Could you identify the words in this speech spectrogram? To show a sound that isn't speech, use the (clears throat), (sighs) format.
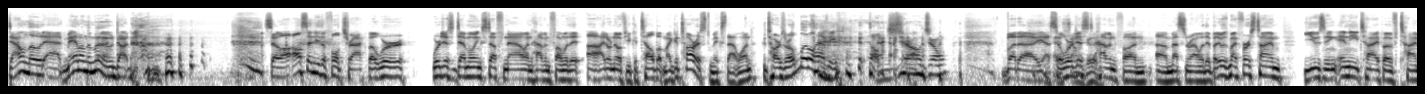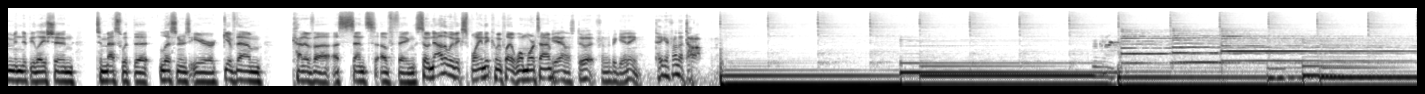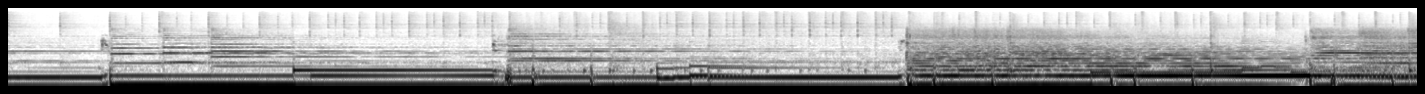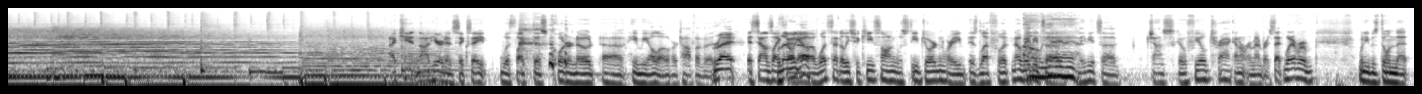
Download at manonthemoon.com. (laughs) so I'll send you the full track, but we're we're just demoing stuff now and having fun with it. Uh, I don't know if you could tell, but my guitarist mixed that one. Guitars are a little heavy. (laughs) it's all (laughs) jong, jong. But uh, yeah, so That we're just good. having fun uh, messing around with it. But it was my first time using any type of time manipulation to mess with the listener's ear, give them kind of a, a sense of things. So now that we've explained it, can we play it one more time? Yeah, let's do it from the beginning. Take it from the top. Thank you. 9.68 with like this (laughs) quarter note uh, hemiola over top of it. Right. It sounds like well, that, uh, what's that Alicia Keys song with Steve Jordan where he his left foot? No, maybe oh, it's yeah, a yeah, yeah. maybe it's a John Scofield track. I don't remember. It's that whatever when he was doing that.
